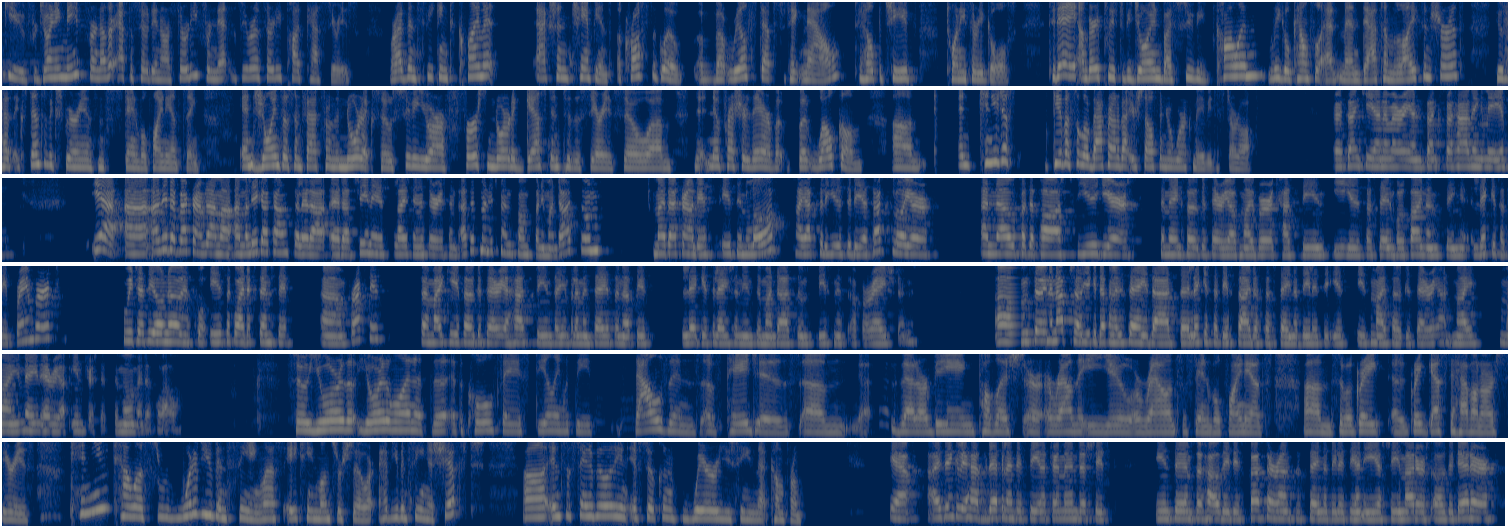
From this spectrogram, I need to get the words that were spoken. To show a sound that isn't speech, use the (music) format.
Thank you for joining me for another episode in our 30 for Net Zero 30 podcast series, where I've been speaking to climate action champions across the globe about real steps to take now to help achieve 2030 goals. Today, I'm very pleased to be joined by Suvi Collin, legal counsel at Mandatum Life Insurance, who has extensive experience in sustainable financing and joins us, in fact, from the Nordic. So, Suvi, you are our first Nordic guest into the series. So, um, n- no pressure there, but but welcome. Um, and can you just give us a little background about yourself and your work, maybe to start off? Thank you, Anna Marie, and thanks for having me. Yeah, uh, I'm with a background. I'm a, I'm a legal counsel at a, at a Finnish life insurance and asset management company, Mandatum. My background is, is in law. I actually used to be a tax lawyer and now for the past few years, the main focus area of my work has been EU sustainable financing legislative framework, which as you all know is, is a quite extensive um, practice. So my key focus area has been the implementation of this legislation into Mandatum's business operations. Um, so in a nutshell, you could definitely say that the legislative side of sustainability is, is my focus area and my, my main area of interest at the moment as well. So you're the you're the one at the at the coal face dealing with the thousands of pages um, uh, that are being published around the EU around sustainable finance. Um, so a great a great guest to have on our series. Can you tell us what have you been seeing last 18 months or so? Or have you been seeing a shift uh, in sustainability? And if so, kind of where are you seeing that come from? Yeah, I think we have definitely seen a tremendous shift in terms of how they discuss around sustainability and ESG matters altogether.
